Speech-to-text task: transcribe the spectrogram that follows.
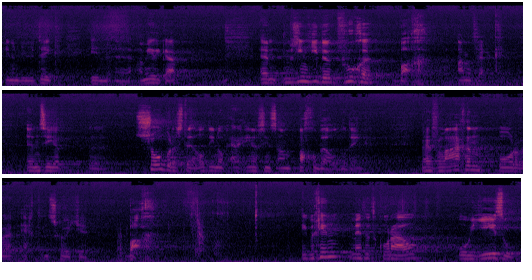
in een bibliotheek in uh, Amerika. En we zien hier de vroege Bach aan het werk. Een zeer uh, sobere stijl die nog er enigszins aan Pachelbel doet denken. Bij verlagen horen we echt een scheutje Bach. Ik begin met het koraal O Jesu,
